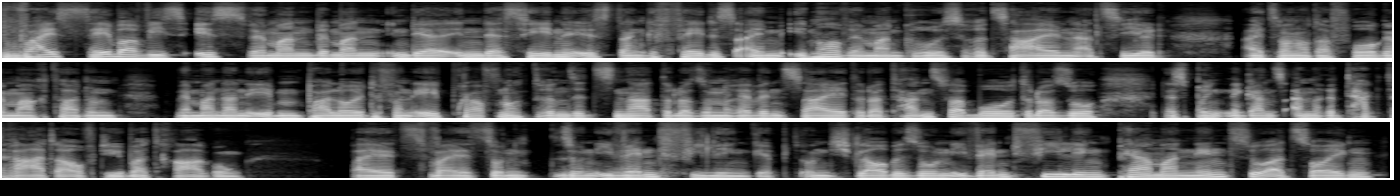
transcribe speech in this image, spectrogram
du weißt selber, wie es ist, wenn man, wenn man in der, in der Szene ist, dann gefällt es einem immer, wenn man größere Zahlen erzielt, als man noch davor gemacht hat. Und wenn man dann eben ein paar Leute von Apecraft noch drin sitzen hat oder so ein Revenzeit oder Tanzverbot oder so, das bringt eine ganz andere Taktrate auf die Übertragung. Weil es, weil es so ein, so ein Event-Feeling gibt. Und ich glaube, so ein Event-Feeling permanent zu erzeugen,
